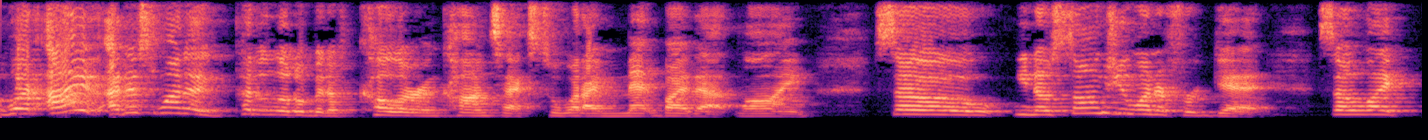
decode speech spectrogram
what I I just want to put a little bit of color and context to what I meant by that line. So, you know, songs you want to forget. So, like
